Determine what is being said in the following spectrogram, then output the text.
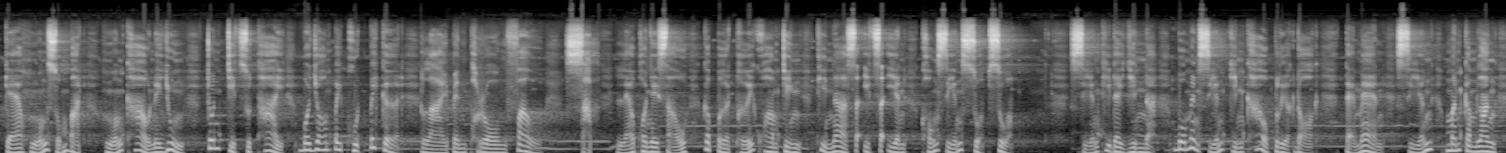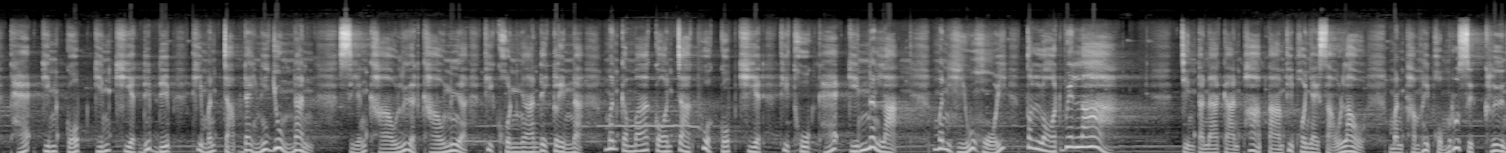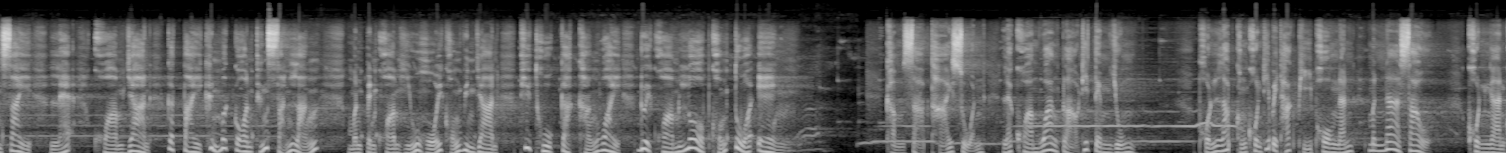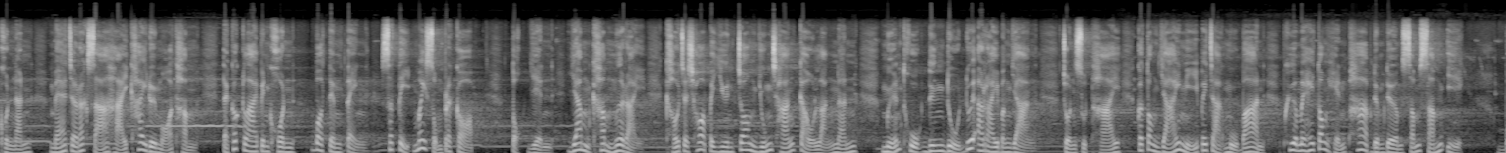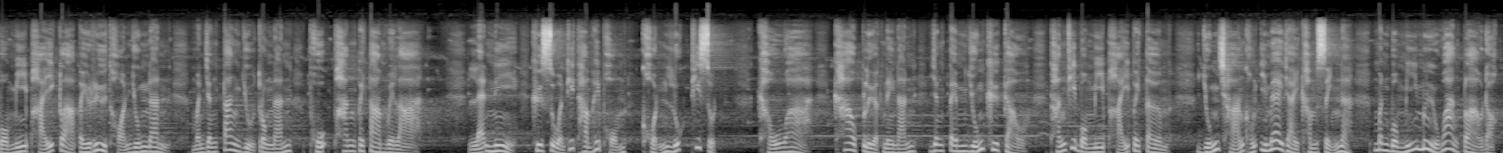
แกหวงสมบัติหวงข้าวในยุ่ง จนจิตสุดท้ายบ่ยอมไปผุดไปเกิด กลายเป็นโพรงเฝ้า สับ แล้วพ่อใหญ่เสาก็เปิดเผยความจริงที่น่าสะอิดสะเอียนของเสียงสวบสวบ เสียงที่ได้ยินน่ะโบแม่นเสียงกินข้าวเปลือกดอก แต่แม่นเสียงมันกำลังแทะกินกบกินเขียดดิบๆ ที่มันจับได้ในยุ่งนั่น เสียงขาวเลือดขาวเนื้อที่คนงานได้กลิ่นน่ะ มันก็มาก่อนจากพวกกบเขียดที่ถูกแทะกินนั่นละมันหิวโหยตลอดเวลา จินตนาการภาพตามที่พ่อใหญ่เสาเล่า มันทำให้ผมรู้สึกคลื่นไส้ และความย่านก็ไต่ขึ้นเมื่อก่อนถึงสันหลัง มันเป็นความหิวโหยของวิญญาณที่ถูกกักขังไว้ด้วยความโลภของตัวเองคำสาปท้ายสวนและความว่างเปล่าที่เต็มยุง้งผลลัพธ์ของคนที่ไปทักผีโพงนั้นมันน่าเศร้า คนงานคนนั้นแม้จะรักษาหายไข้โดยหมอทำแต่ก็กลายเป็นคนบ่เต็มเต่ง สติไม่สมประกอบ ตกเย็นย่ำค่ำเมื่อไหร่ เขาจะชอบไปยืนจ้องยุ้งช้างเก่าหลังนั้น เหมือนถูกดึงดูดด้วยอะไรบางอย่าง จนสุดท้ายก็ต้องย้ายหนีไปจากหมู่บ้าน เพื่อไม่ให้ต้องเห็นภาพเดิมๆซ้ำๆอีกบ่มีไผกล้าไปรื้อถอนยุ้งนั่น มันยังตั้งอยู่ตรงนั้นผุพังไปตามเวลา และนี่คือส่วนที่ทำให้ผมขนลุกที่สุด เขาว่าข้าวเปลือกในนั้นยังเต็มยุ้งคือเก่า ทั้งที่บ่มีไผไปเติม ยุ้งฉางของอีแม่ใหญ่คำสิงน่ะ มันบ่มีมือว่างเปล่าดอก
